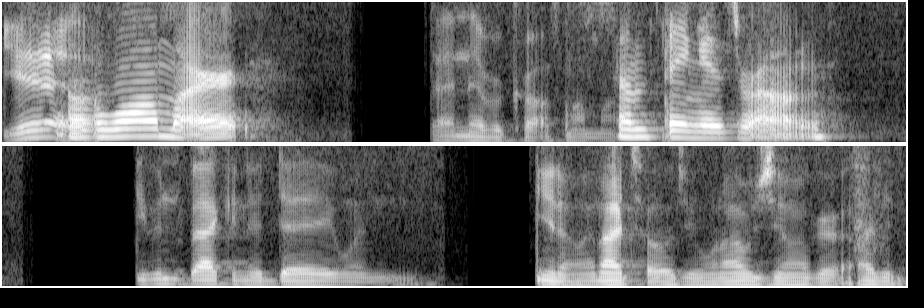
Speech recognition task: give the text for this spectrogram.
Yeah. a Walmart. That never crossed my mind. Something is wrong. even back in the day when, you know, and I told you when I was younger, I didn't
